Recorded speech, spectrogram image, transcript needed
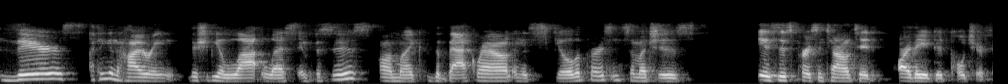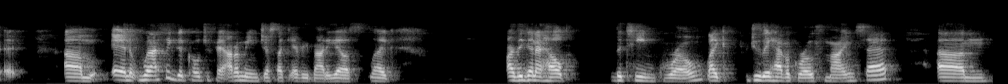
there's, I think in hiring, there should be a lot less emphasis on like the background and the skill of the person, so much as is this person talented? Are they a good culture fit? Um, and when I think good culture fit, I don't mean just like everybody else. Like, are they going to help the team grow? Like, do they have a growth mindset? um,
